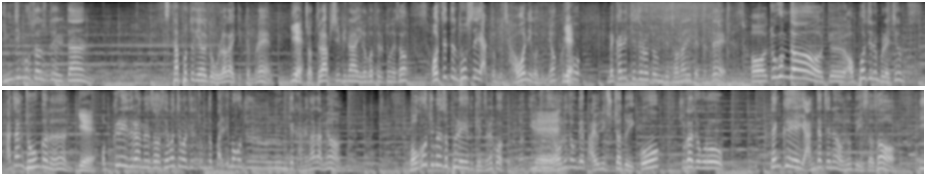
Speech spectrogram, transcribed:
임진묵 선수도 일단 스타포트 계열도 올라가 있기 때문에 예. 그렇죠. 드랍십이나 이런 것들을 통해서 어쨌든 토스의 약점도 자원이거든요. 그리고 메카닉 체제로 좀 이제 전환이 됐는데 어 조금 더 그 엎어지는 플레이 지금 가장 좋은 거는 예. 업그레이드를 하면서 세 번째 멀티를 좀 더 빨리 먹어주는 게 가능하다면 먹어주면서 플레이도 괜찮을 것 같거든요. 일종의 네. 어느 정도의 바이오닉 숫자도 있고 추가적으로 탱크의 양 자체는 어느 정도 있어서 이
